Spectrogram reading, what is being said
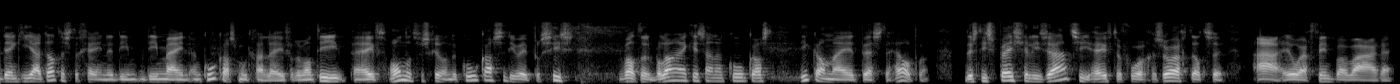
denk je, ja, dat is degene die, die mij een koelkast moet gaan leveren. Want die heeft honderd verschillende koelkasten. Die weet precies wat er belangrijk is aan een koelkast. Die kan mij het beste helpen. Dus die specialisatie heeft ervoor gezorgd dat ze A, heel erg vindbaar waren.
